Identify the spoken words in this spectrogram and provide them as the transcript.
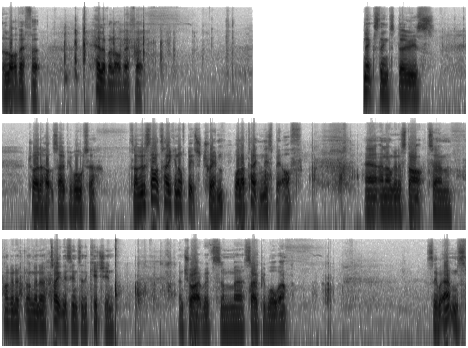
a lot of effort. Hell of a lot of effort. Next thing to do is try the hot soapy water. So I'm going to start taking off bits of trim. Well, I've taken this bit off, uh, and I'm going to start. Um, I'm going to I'm going to take this into the kitchen and try it with some uh, soapy water. See what happens.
